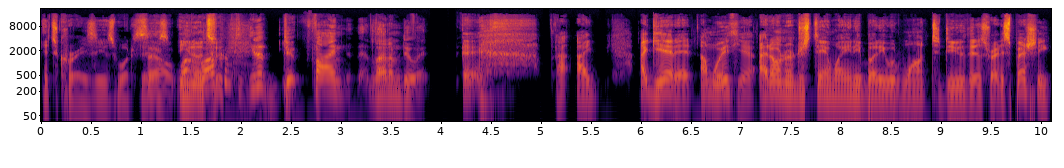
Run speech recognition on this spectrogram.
It's crazy, is what it is. So you know, it's- welcome to, you know, do, fine, let them do it. Eh, I, I I get it. I'm with you. I don't understand why anybody would want to do this, right? Especially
